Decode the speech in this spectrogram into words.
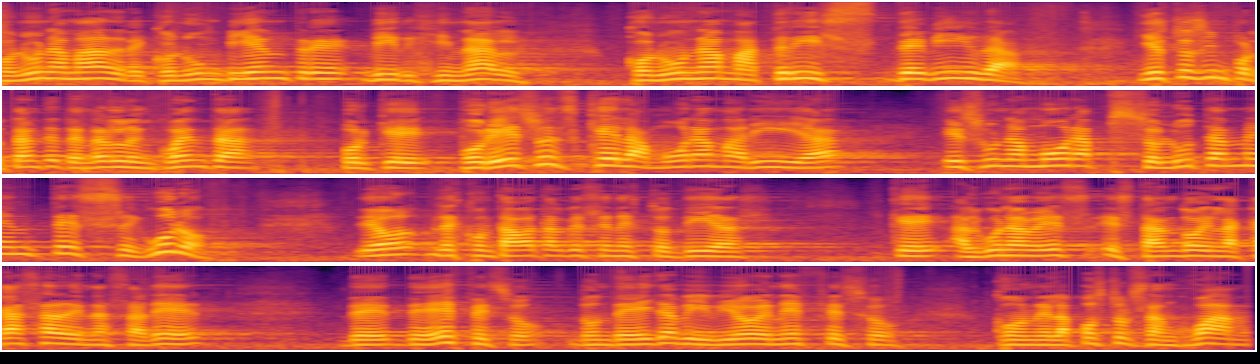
con una madre, con un vientre virginal, con una matriz de vida. Y esto es importante tenerlo en cuenta porque por eso es que el amor a María es un amor absolutamente seguro. Yo les contaba tal vez en estos días que alguna vez estando en la casa de Nazaret, de, Éfeso, donde ella vivió en Éfeso con el apóstol San Juan,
